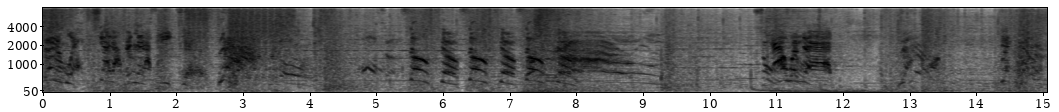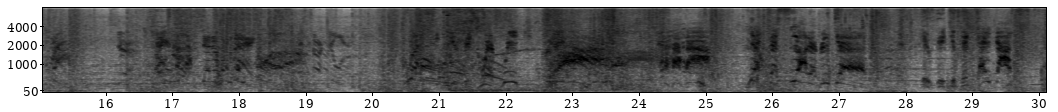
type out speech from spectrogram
Venom Web! Shut up and let us eat you! Awesome. Soul Stone! Soul Stone! Soul Stone! Soul Now we're mad! Get. You weak? Let the slaughter begin! You think you can take us?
